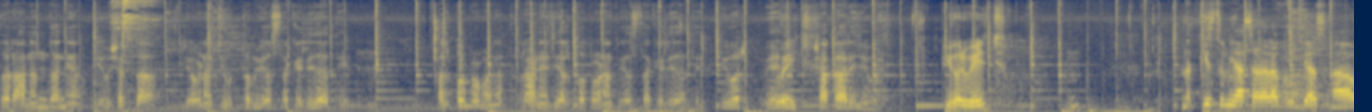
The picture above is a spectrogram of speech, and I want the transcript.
तर आनंदाने येऊ शकता. जेवणाची उत्तम व्यवस्था केली जाते. अल्प प्रमाणात राहण्याची अल्प प्रमाणात व्यवस्था केली जाते. Pure veg. शाकाहारी जेवण. Pure veg? नक्कीच तुम्ही या स्थळाला ग्रुप द्या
